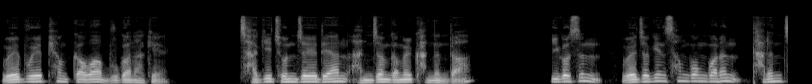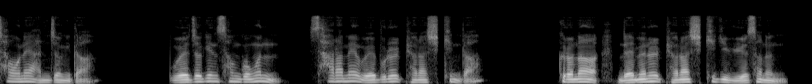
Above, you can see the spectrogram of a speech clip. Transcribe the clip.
외부의 평가와 무관하게 자기 존재에 대한 안정감을 갖는다. 이것은 외적인 성공과는 다른 차원의 안정이다. 외적인 성공은 사람의 외부를 변화시킨다. 그러나 내면을 변화시키기 위해서는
